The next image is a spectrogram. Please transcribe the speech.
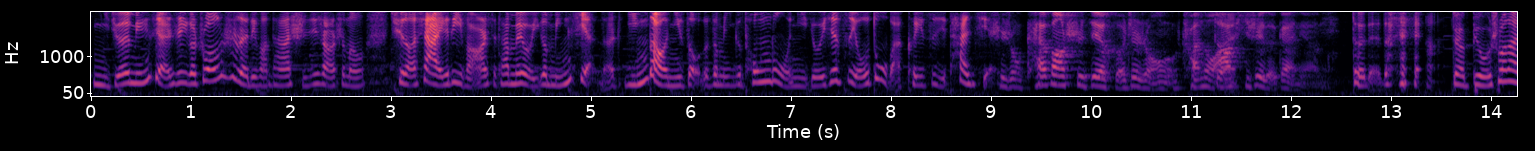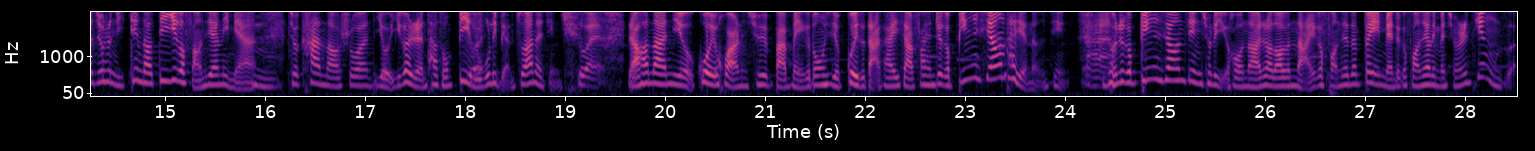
你觉得明。明显是一个装饰的地方，但它实际上是能去到下一个地方，而且它没有一个明显的引导你走的这么一个通路，你有一些自由度吧，可以自己探险，是一种开放世界和这种传统 RPG 的概念对对对，对，比如说呢，就是你进到第一个房间里面，就看到说有一个人他从壁炉里边钻了进去，对，然后呢，你过一会儿你去把每个东西柜子打开一下，发现这个冰箱它也能进，你从这个冰箱进去了以后呢，绕到了哪一个房间的背面，这个房间里面全是镜子，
